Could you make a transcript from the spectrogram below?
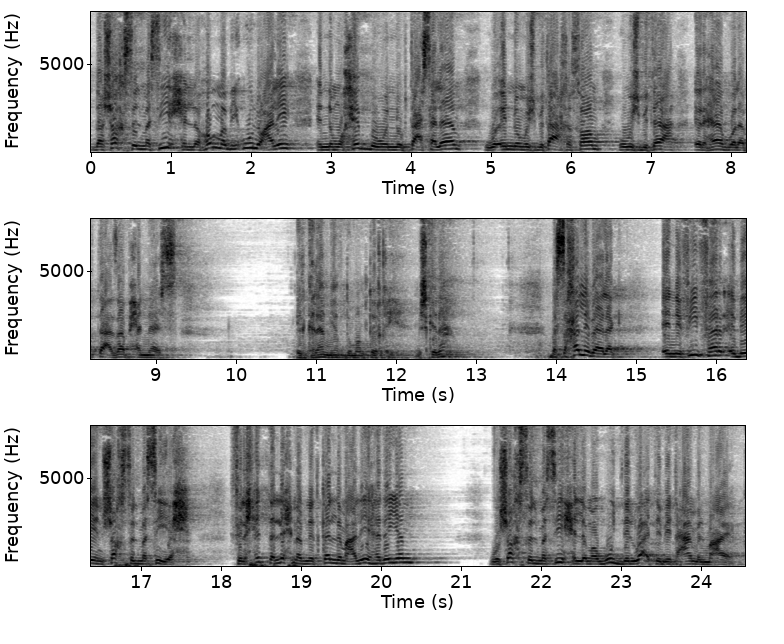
ده شخص المسيح اللي هم بيقولوا عليه إنه محب وإنه بتاع سلام وإنه مش بتاع خصام ومش بتاع إرهاب ولا بتاع ذبح الناس. الكلام يبدو منطقي مش كده؟ بس خلي بالك إن في فرق بين شخص المسيح في الحتة اللي إحنا بنتكلم عليها ديا وشخص المسيح اللي موجود دلوقتي بيتعامل معاك.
